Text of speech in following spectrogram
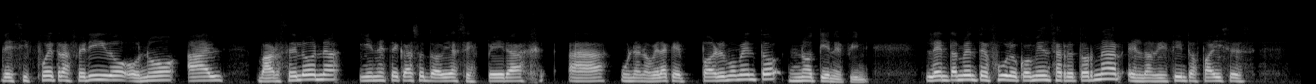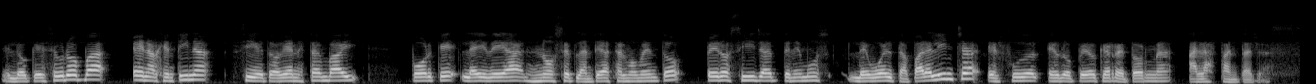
de si fue transferido o no al Barcelona y en este caso todavía se espera a una novela que por el momento no tiene fin. Lentamente fútbol comienza a retornar en los distintos países en lo que es Europa. En Argentina sigue todavía en stand-by porque la idea no se plantea hasta el momento, pero sí ya tenemos de vuelta para el hincha el fútbol europeo que retorna a las pantallas.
